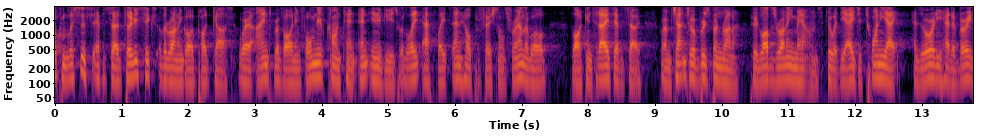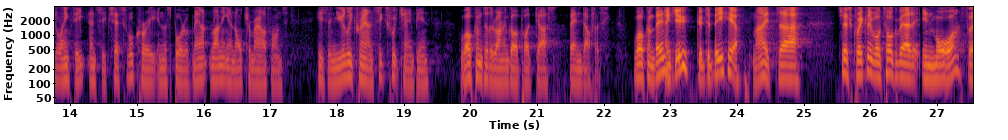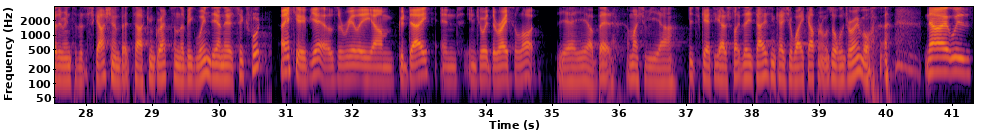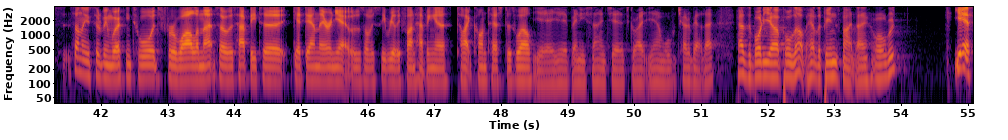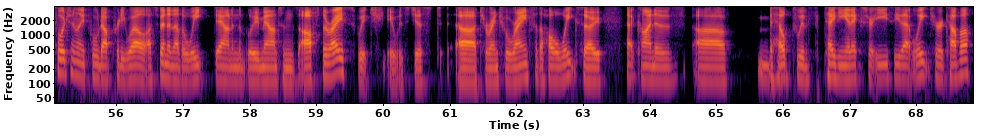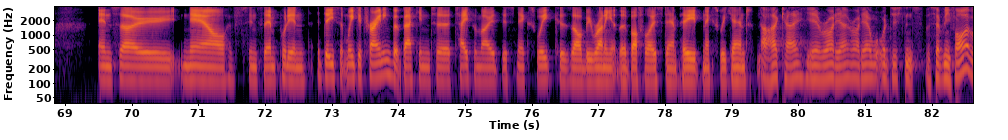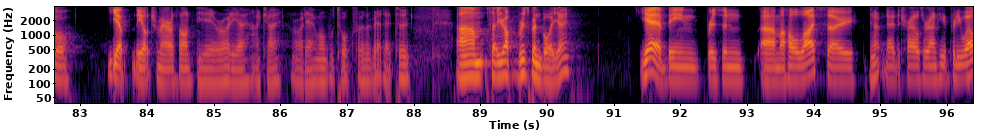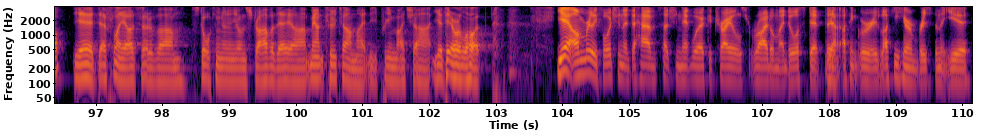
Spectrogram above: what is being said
Welcome, listeners, to episode 36 of the Running Guide podcast, where I aim to provide informative content and interviews with elite athletes and health professionals around the world, like in today's episode, where I'm chatting to a Brisbane runner who loves running mountains, who at the age of 28 has already had a very lengthy and successful career in the sport of mountain running and ultramarathons. He's the newly crowned six foot champion. Welcome to the Running Guide podcast, Ben Duffus. Welcome, Ben. Thank you. Good to be here. Mate, uh, just quickly, we'll talk about it in more further into the discussion, but uh, congrats on the big win down there at six foot. Thank you. Yeah, it was a really um, good day and enjoyed the race a lot. Yeah, yeah, I bet. I'm actually be uh, a bit scared to go to sleep these days in case you wake up and it was all a dream. Or no, it was something we've sort of been working towards for a while on that, so I was happy to get down there. And yeah, it was obviously really fun having a tight contest as well. Yeah, yeah, Benny Saints, yeah, it's great. Yeah, and we'll chat about that. How's the body uh, pulled up? How are the pins, mate? They all good? Yeah, fortunately pulled up pretty well. I spent another week down in the Blue Mountains after the race, which it was just uh, torrential rain for the whole week, so that kind of uh, helped with taking it extra easy that week to recover. And so now have since then put in a decent week of training, but back into taper mode this next week because I'll be running at the Buffalo Stampede next weekend. Oh, okay. Yeah, right, yeah, right, yeah. What, what distance? The 75 or? Yep, the ultra marathon. Yeah, right, yeah. Okay, right, yeah. Well, we'll talk further about that too. Um, so you're up Brisbane boy, yeah? Yeah, been Brisbane uh, my whole life, so yep. know the trails around here pretty well. Yeah, definitely. I was sort of um, stalking you on Strava there. Uh, Mount Coot-tha, mate. You pretty much uh, you're there a lot. Yeah, I'm really fortunate to have such a network of trails right on my doorstep that yeah. I think we're really lucky here in Brisbane that you're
